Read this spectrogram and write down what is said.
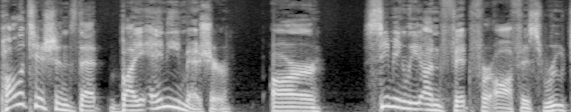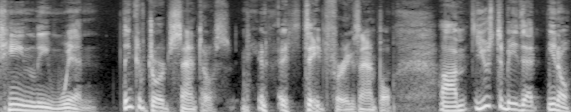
politicians that, by any measure, are seemingly unfit for office routinely win. Think of George Santos in the United States, for example. Um, used to be that, you know,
